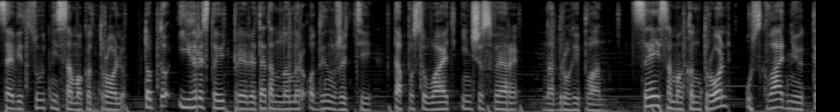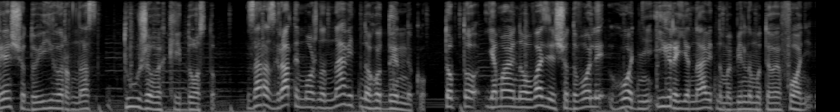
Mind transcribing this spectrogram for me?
це відсутність самоконтролю. Тобто ігри стають пріоритетом номер один в житті та посувають інші сфери на другий план. Цей самоконтроль ускладнює те, що до ігор в нас дуже легкий доступ. Зараз грати можна навіть на годиннику. Тобто я маю на увазі, що доволі годні ігри є навіть на мобільному телефоні,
